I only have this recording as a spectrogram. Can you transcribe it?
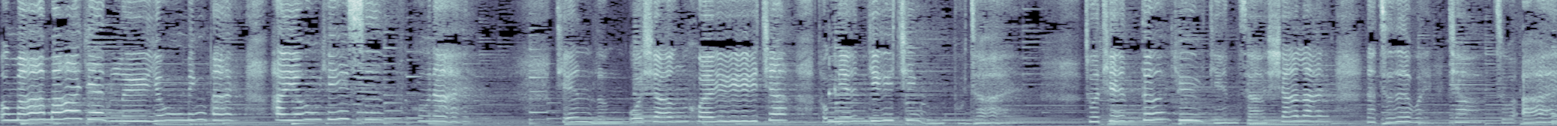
哦，妈妈眼里有明白，还有一丝无奈。天冷，我想回家，童年已经不在。昨天的雨点洒下来，那滋味叫做爱。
